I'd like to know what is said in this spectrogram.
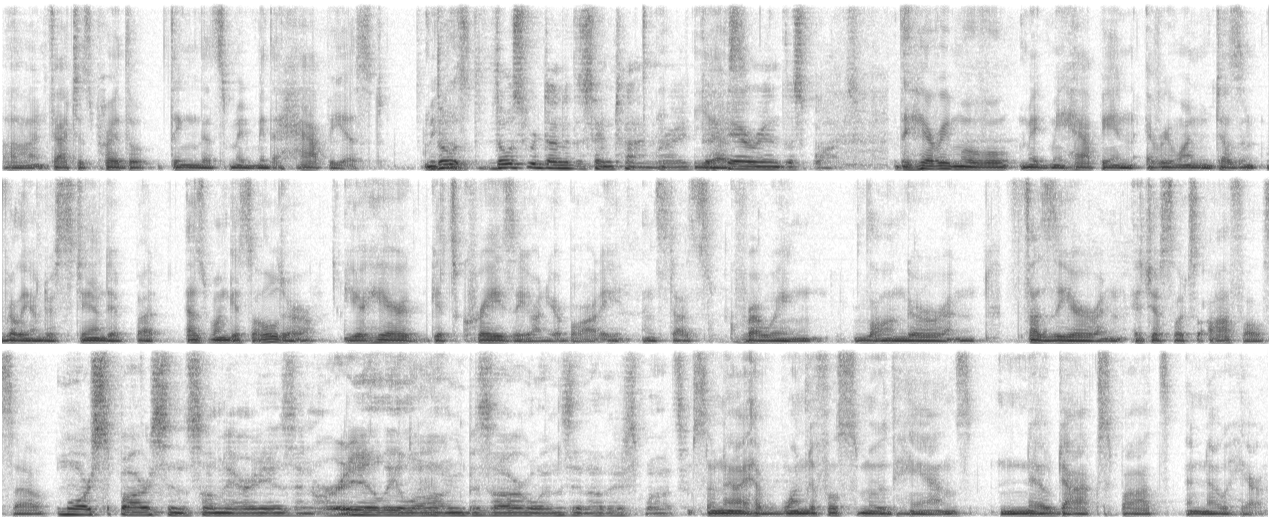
Uh, in fact, it's probably the thing that's made me the happiest. those, those were done at the same time, right? The Yes. hair and the spots. The hair removal made me happy, and everyone doesn't really understand it. But as one gets older, your hair gets crazy on your body and starts growing longer and fuzzier, and it just looks awful. So, More sparse in some areas and really long, bizarre ones in other spots. so now I have wonderful smooth hands, no dark spots, and no hair,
